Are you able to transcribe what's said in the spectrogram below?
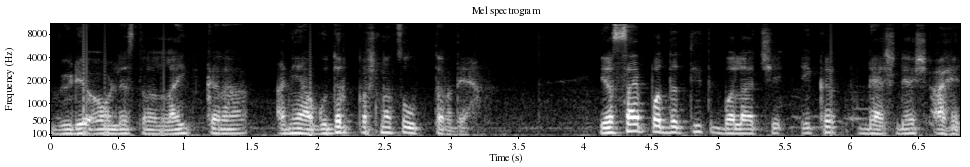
व्हिडिओ आवडल्यास त्याला लाईक करा आणि अगोदर प्रश्नाचं उत्तर द्या. एस आय पद्धतीत बलाचे एकक डॅश डॅश आहे.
